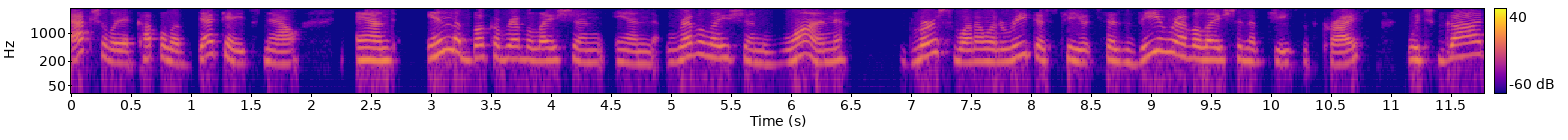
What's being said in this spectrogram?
actually a couple of decades now. And in the book of Revelation, in Revelation 1, verse 1, I want to read this to you. It says, the revelation of Jesus Christ, which God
